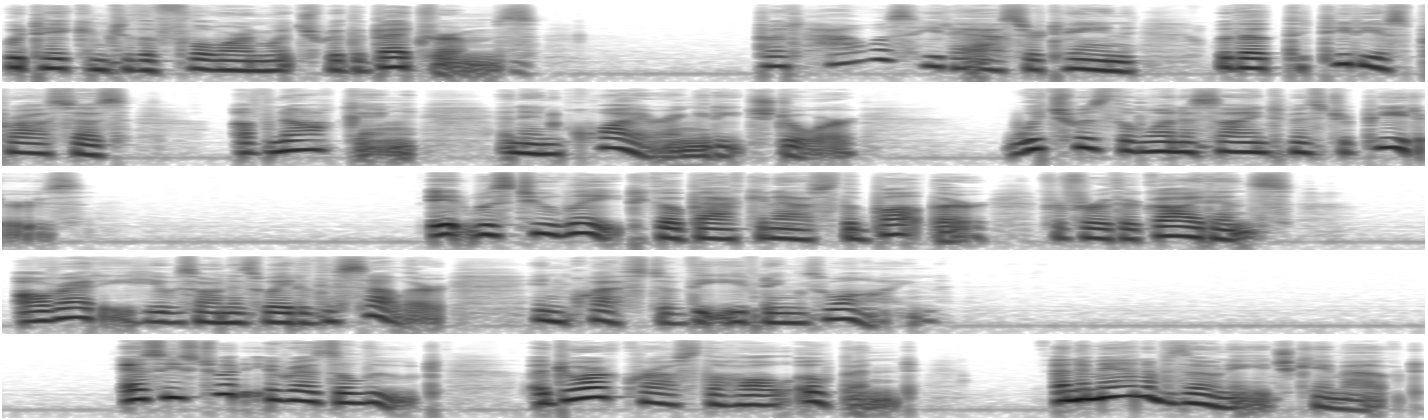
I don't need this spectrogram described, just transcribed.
would take him to the floor on which were the bedrooms. But how was he to ascertain, without the tedious process of knocking and inquiring at each door, which was the one assigned to Mr. Peters? It was too late to go back and ask the butler for further guidance Already he was on his way to the cellar in quest of the evening's wine. As he stood irresolute, a door across the hall opened, and a man of his own age came out.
